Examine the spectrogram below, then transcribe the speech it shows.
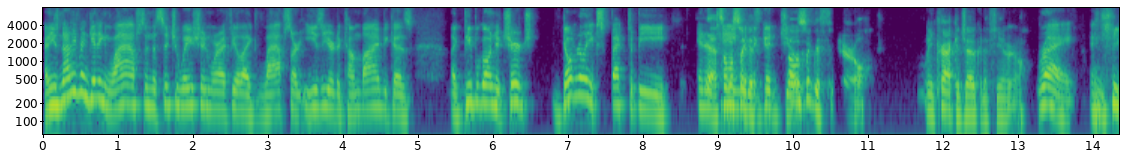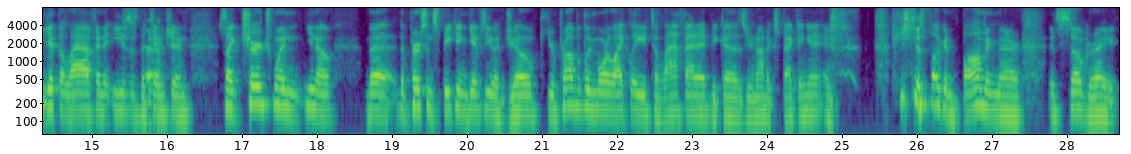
And he's not even getting laughs in the situation where I feel like laughs are easier to come by because like people going to church don't really expect to be entertained Yeah, it's almost like a, a, good it's joke. almost like a funeral when you crack a joke at a funeral. Right. And you get the laugh and it eases the Yeah. tension. It's like church when, you know, the the person speaking gives you a joke, you're probably more likely to laugh at it because you're not expecting it. And he's just fucking bombing there. It's so great.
